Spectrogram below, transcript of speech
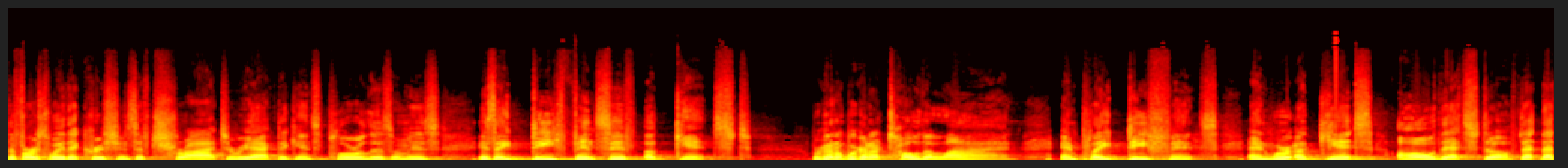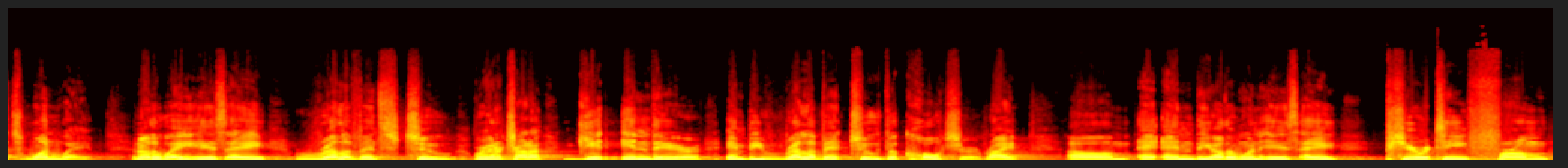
The first way that Christians have tried to react against pluralism is, is a defensive against. We're going we're going to toe the line and play defense, and we're against all that stuff. That, that's one way. Another way is a relevance to. We're going to try to get in there and be relevant to the culture, right? Um, and, and, the other one is a purity from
